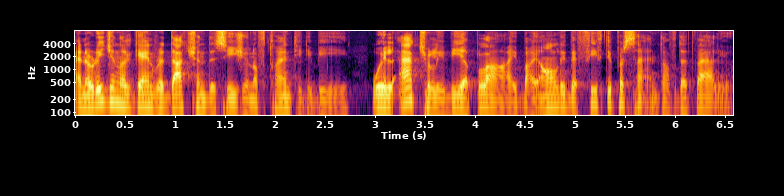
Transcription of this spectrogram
an original gain reduction decision of 20 dB will actually be applied by only the 50% of that value.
